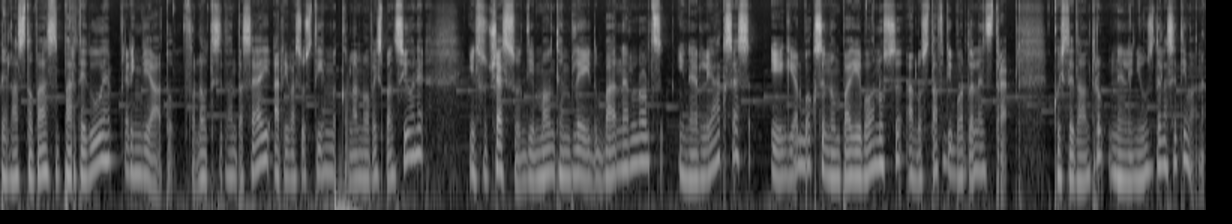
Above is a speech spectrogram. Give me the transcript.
The Last of Us Parte 2 rinviato, Fallout 76 arriva su Steam con la nuova espansione, il successo di Mountain Blade Bannerlords in Early Access e Gearbox non paga i bonus allo staff di Borderlands 3. Questo ed altro nelle news della settimana.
